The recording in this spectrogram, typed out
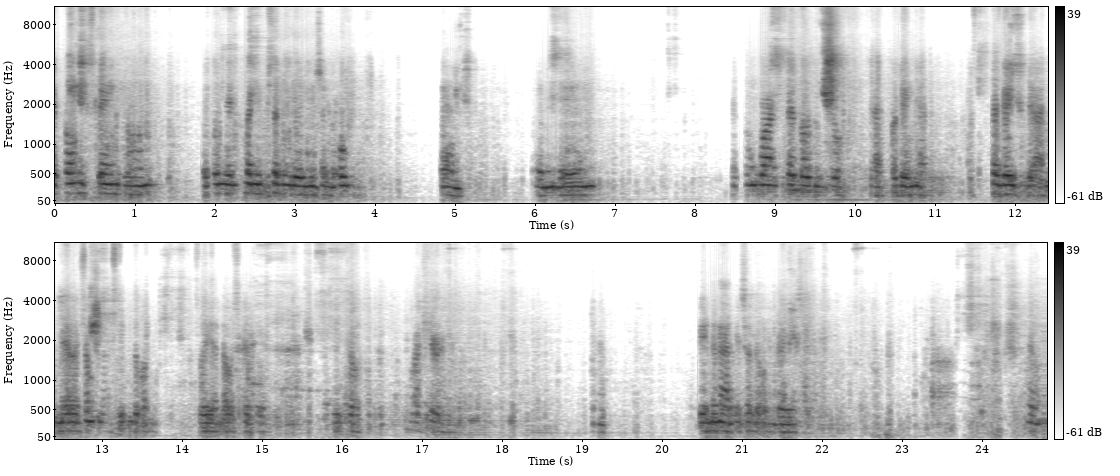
Itong extension, itong manip sa dulo yung sa loob. Yan. And then, itong one, ito dito. Yan, pag ganyan. Sa guys yan, meron siyang plastic doon. So yan, tapos ito. Dito. Washer. Tingnan natin sa loob guys. Yung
